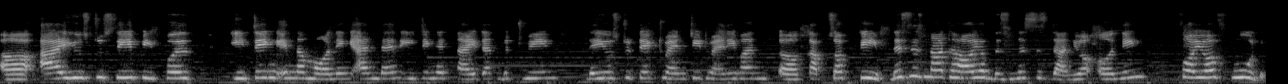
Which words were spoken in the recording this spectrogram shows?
Uh, i used to see people eating in the morning and then eating at night and between they used to take 20 21 uh, cups of tea. This is not how your business is done. You're earning for your food.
